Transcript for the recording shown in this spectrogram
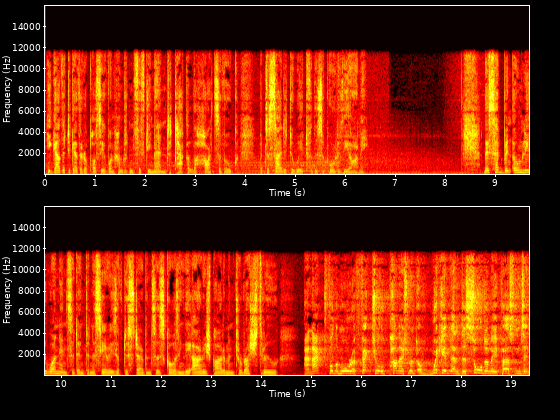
He gathered together a posse of 150 men to tackle the Hearts of Oak, but decided to wait for the support of the army. This had been only one incident in a series of disturbances causing the Irish Parliament to rush through an act for the more effectual punishment of wicked and disorderly persons in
